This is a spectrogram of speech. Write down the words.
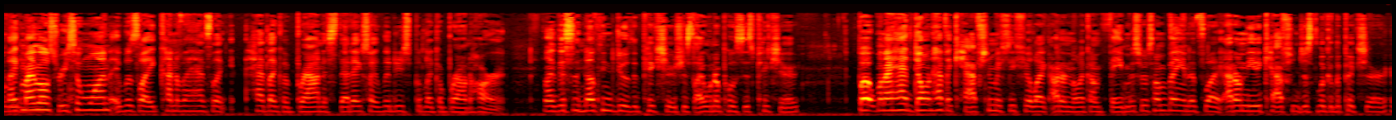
Oh, like yeah. my most recent one, it was like kind of has like had like a brown aesthetic, so I literally just put like a brown heart. Like this has nothing to do with the picture. It's just I want to post this picture. But when I had don't have a caption, it makes me feel like I don't know, like I'm famous or something, and it's like I don't need a caption. Just look at the picture,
